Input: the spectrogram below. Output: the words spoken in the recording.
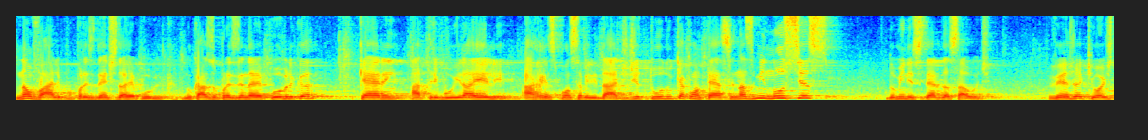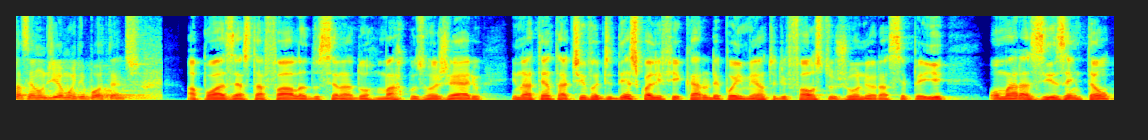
não vale para o presidente da República. No caso do presidente da República, querem atribuir a ele a responsabilidade de tudo o que acontece nas minúcias do Ministério da Saúde. Veja que hoje está sendo um dia muito importante. Após esta fala do senador Marcos Rogério e na tentativa de desqualificar o depoimento de Fausto Júnior à CPI, Omar Aziz então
